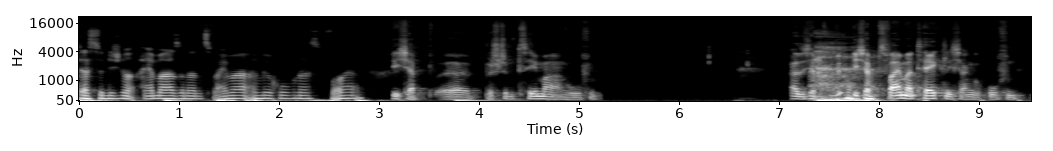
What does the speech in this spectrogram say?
dass du nicht nur einmal, sondern zweimal angerufen hast vorher. Ich habe äh, bestimmt zehnmal angerufen. Also ich habe ich hab zweimal täglich angerufen.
